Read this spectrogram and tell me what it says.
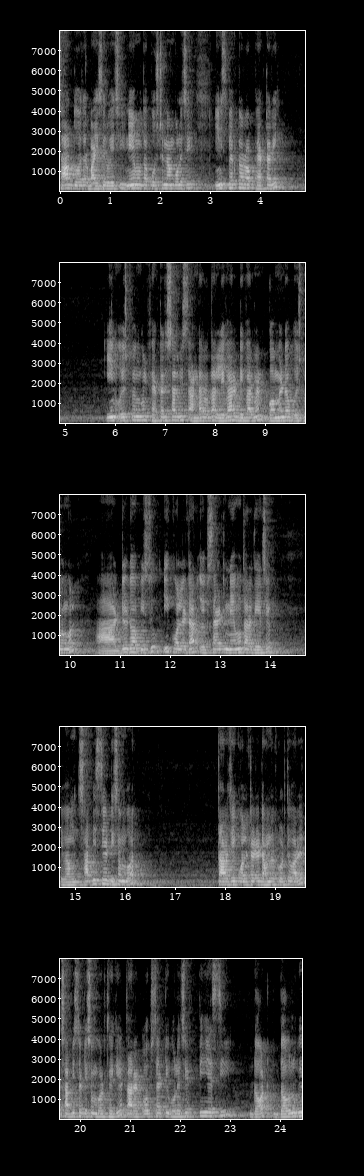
সাত দু হাজার বাইশে রয়েছে। নেম অফ দ্য পোস্টের নাম বলেছে inspector of factory in West Bengal factory service under the labour department, government of West Bengal, আর date of issue e call letter website নেমও তারা দিয়েছে এবং ছাব্বিশে ডিসেম্বর তারা যে কল ডাউনলোড করতে পারে ছাব্বিশে ডিসেম্বর থেকে তার ওয়েবসাইটটি বলেছে PSC dot WB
